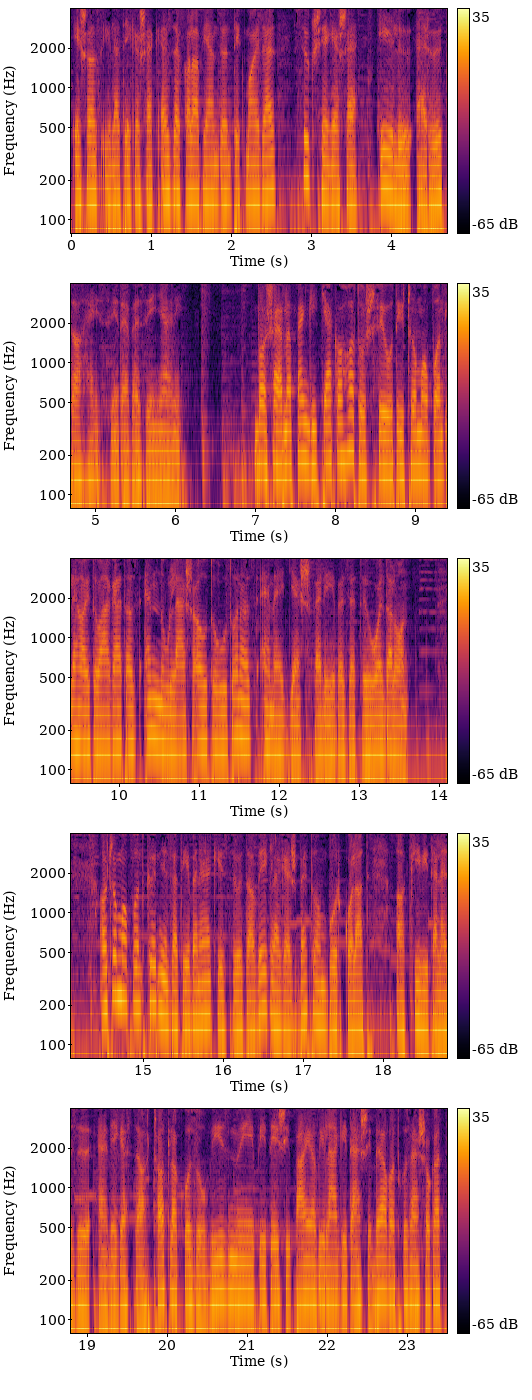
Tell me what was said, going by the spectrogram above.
és az illetékesek ezek alapján döntik majd el, szükséges-e élő erőt a helyszínre vezényelni. Vasárnap megnyitják a hatos főúti csomópont lehajtóágát az m 0 autóúton az M1-es felé vezető oldalon. A csomópont környezetében elkészült a végleges betonburkolat, a kivitelező elvégezte a csatlakozó vízműépítési pályavilágítási beavatkozásokat,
